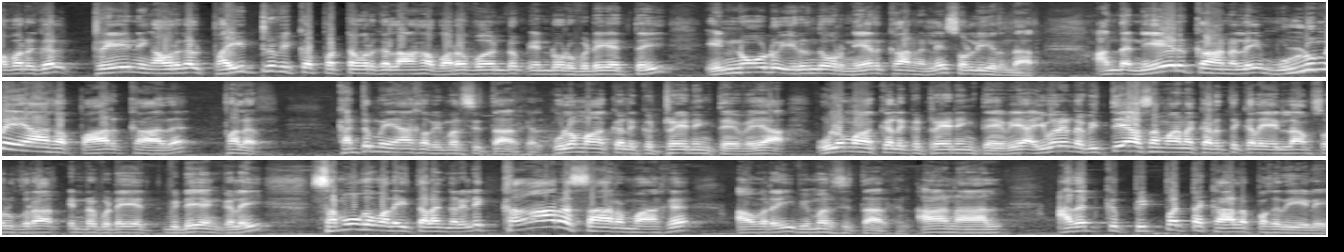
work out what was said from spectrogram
அவர்கள் ட்ரைனிங் அவர்கள் பயிற்றுவிக்கப்பட்டவர்களாக வர வேண்டும் என்ற ஒரு விடயத்தை என்னோடு இருந்த ஒரு நேர்காணலே சொல்லியிருந்தார். அந்த நேர்காணலை முழுமையாக பார்க்காத பலர். கடுமையாக விமர்சித்தார்கள். உலமாக்களுக்கு ட்ரைனிங் தேவையா? உலமாக்களுக்கு ட்ரைனிங் தேவையா? இவர் என்ன வித்தியாசமான கருத்துக்களை எல்லாம் சொல்கிறார் என்ற விடய விடயங்களை சமூக வலைத்தளங்களிலே காரசாரமாக அவரை விமர்சித்தார்கள். ஆனால் அதற்கு பிற்பட்ட காலப்பகுதியிலே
